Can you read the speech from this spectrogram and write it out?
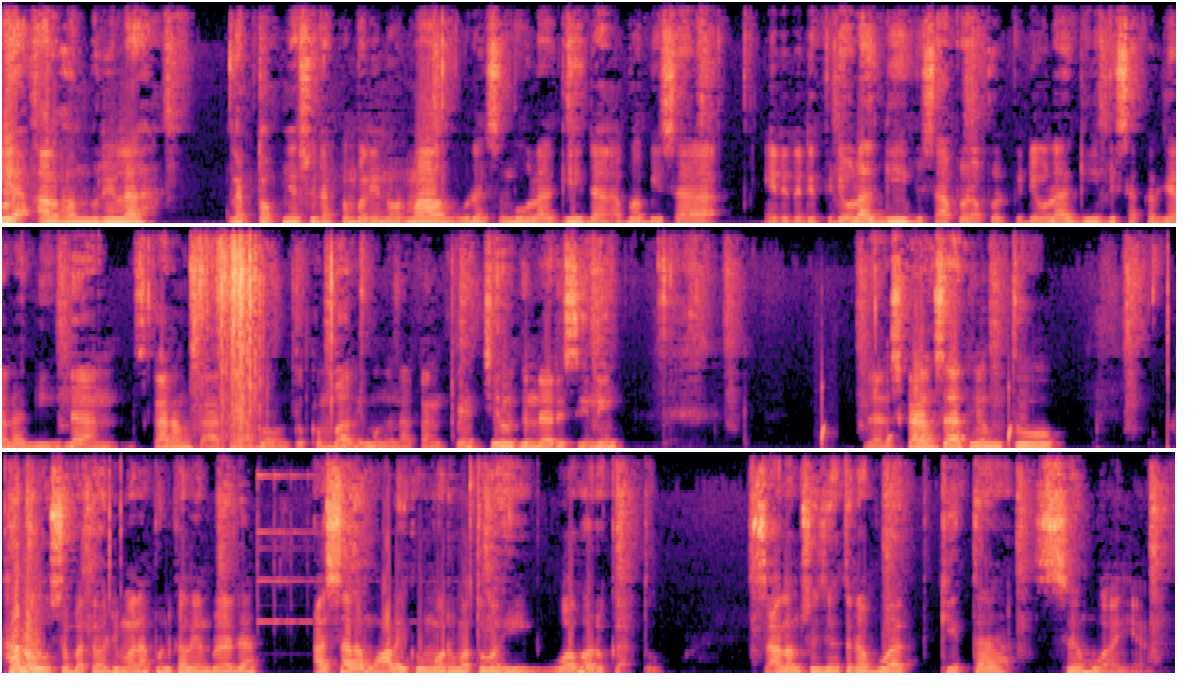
Iya, alhamdulillah laptopnya sudah kembali normal, udah sembuh lagi dan Abah bisa edit-edit video lagi, bisa upload-upload video lagi, bisa kerja lagi. Dan sekarang saatnya Abah untuk kembali mengenakan peci legendaris ini. Dan sekarang saatnya untuk Halo Sobat Tahu di mana pun kalian berada. Assalamualaikum warahmatullahi wabarakatuh. Salam sejahtera buat kita semuanya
